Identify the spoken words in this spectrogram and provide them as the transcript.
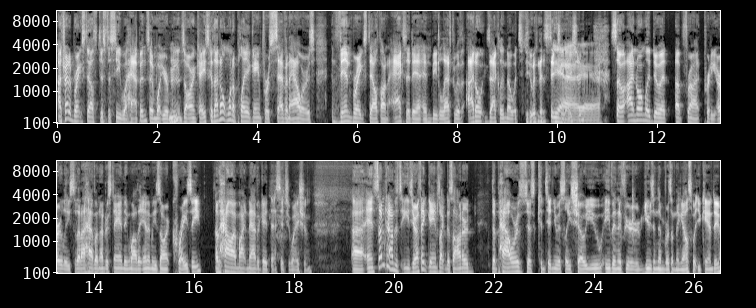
I try to break stealth just to see what happens and what your Mhm. means are in case because I don't want to play a game for seven hours, then break stealth on accident and be left with I don't exactly know what to do in this situation. Yeah, yeah, yeah. So I normally do it up front pretty early so that I have an understanding while the enemies aren't crazy of how I might navigate that situation. Uh, and sometimes it's easier. I think games like Dishonored, the powers just continuously show you, even if you're using them for something else, what you can do.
